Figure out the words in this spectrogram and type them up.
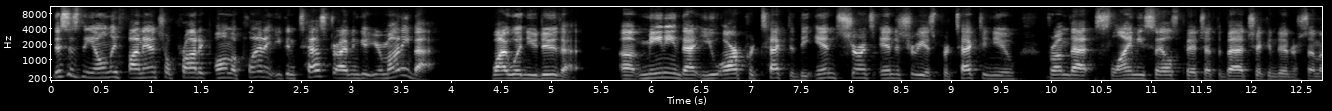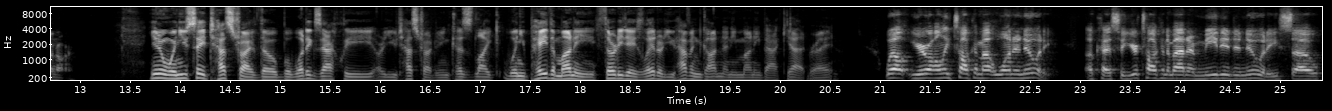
this is the only financial product on the planet you can test drive and get your money back. Why wouldn't you do that? Uh, meaning that you are protected. The insurance industry is protecting you from that slimy sales pitch at the bad chicken dinner seminar. You know, when you say test drive, though, but what exactly are you test driving? Because, like, when you pay the money 30 days later, you haven't gotten any money back yet, right? Well, you're only talking about one annuity. Okay, so you're talking about an immediate annuity. So,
